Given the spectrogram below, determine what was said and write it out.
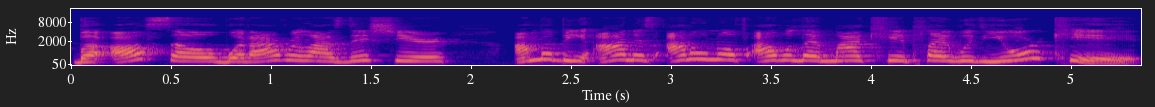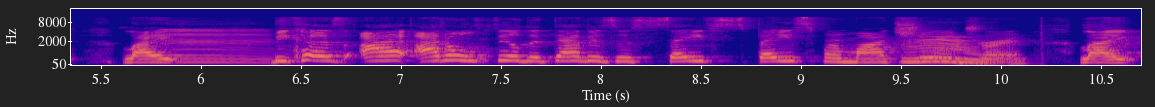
But also, what I realized this year, I'm gonna be honest. I don't know if I would let my kid play with your kid, like mm. because I I don't feel that that is a safe space for my mm. children. Mm. Like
